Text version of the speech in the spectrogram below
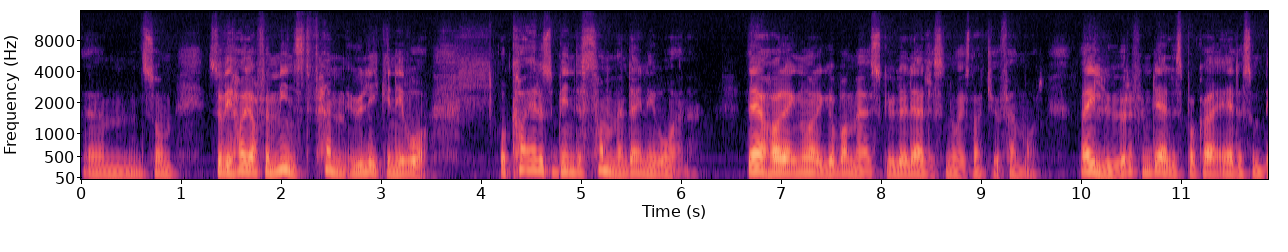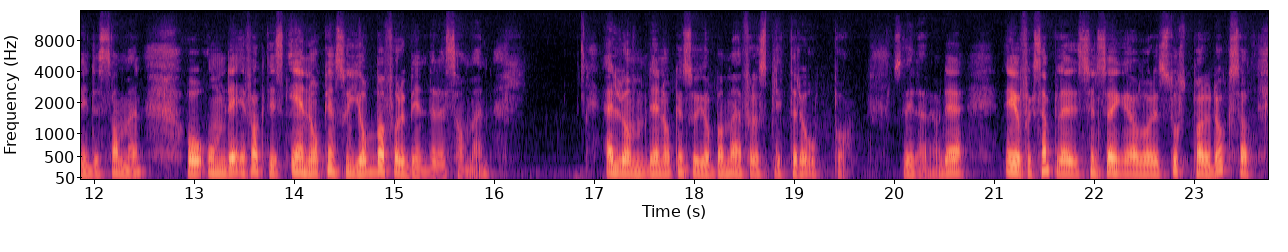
Um, som, så vi har iallfall minst fem ulike nivå. Og hva er det som binder sammen de nivåene? Det har jeg, nå har jeg jobba med skoleledelse nå i snart 25 år. Og jeg lurer fremdeles på hva er det som binder sammen, og om det faktisk er noen som jobber for å binde det sammen eller om det er noen som jobber med for å splitte det opp. og så videre. Og Det er jo f.eks. syns jeg har vært et stort paradoks at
